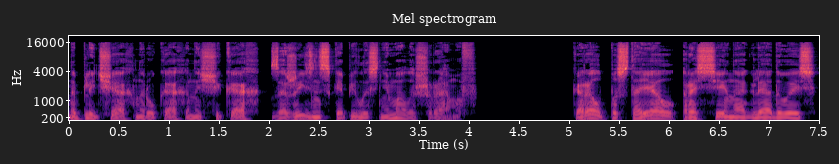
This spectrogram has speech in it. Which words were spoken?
На плечах, на руках и на щеках за жизнь скопилось немало шрамов. Коралл постоял, рассеянно оглядываясь,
